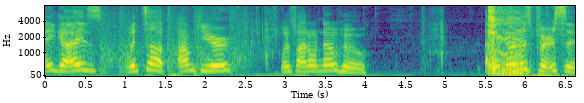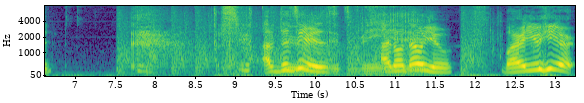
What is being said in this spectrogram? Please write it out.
Hey guys, what's up? I'm here with I don't know who. I don't know this person. I'm dead Dude, serious. It's me. I don't know you. Why are you here?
